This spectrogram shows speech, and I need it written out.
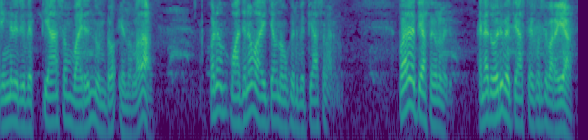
ഇങ്ങനെ ഒരു വ്യത്യാസം വരുന്നുണ്ടോ എന്നുള്ളതാണ്. ഒരു വചനം വായിക്കുമ്പോൾ നമുക്കൊരു വ്യത്യാസം വരണം. പല വ്യത്യാസങ്ങൾ വരും. അതിനകത്ത് ഒരു വ്യത്യാസത്തെക്കുറിച്ച് പറയുകയാണ്.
